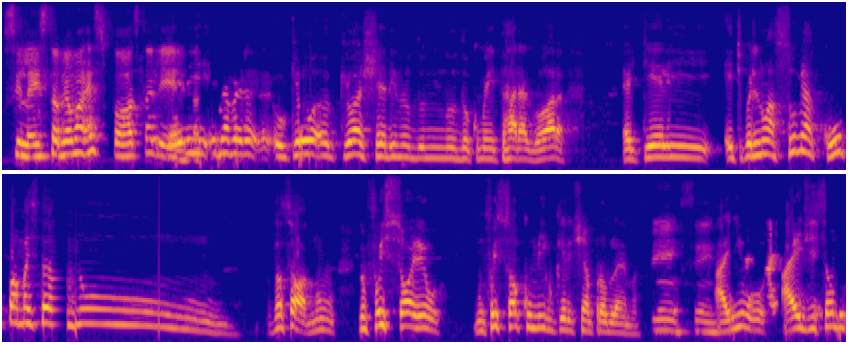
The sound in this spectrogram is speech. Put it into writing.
O silêncio também é uma resposta ali. Ele, tá... Na verdade, o que, eu, o que eu achei ali no, no documentário agora é que ele, ele, tipo, ele não assume a culpa, mas também não. Assim, ó, não, não foi só eu. Não foi só comigo que ele tinha problema. Sim, sim. Aí o, a, edição do,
